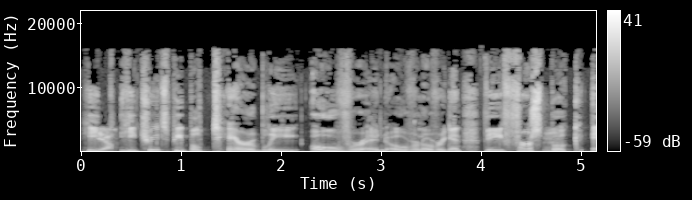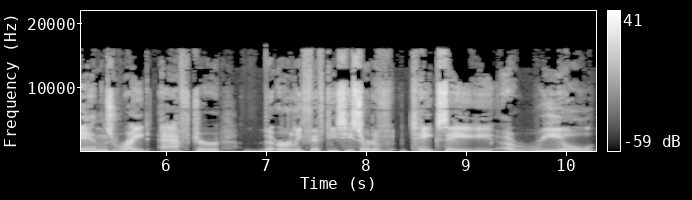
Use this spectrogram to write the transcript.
he yeah. he treats people terribly over and over and over again. The first mm. book ends right after the early 50s. He sort of takes a a real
